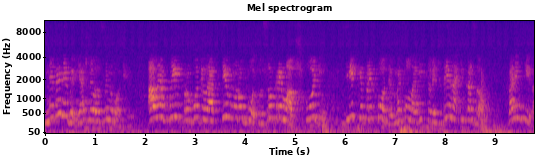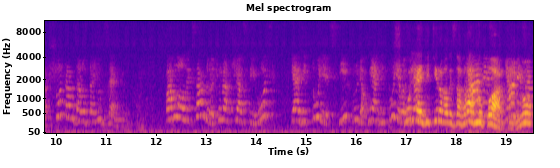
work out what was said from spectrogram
не ви, не ви, я ж не звинувачую. Але ви проводили активну роботу, зокрема в школі, звідки приходив Вікторович Дрига і казав, Валентина, що там за роздають землю? Павло Олександрович у нас частий гость і агітує всіх, ну як, не агітує, Школе розглядає. агитировали за Я аграрную не- партию. я не Ну, за-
